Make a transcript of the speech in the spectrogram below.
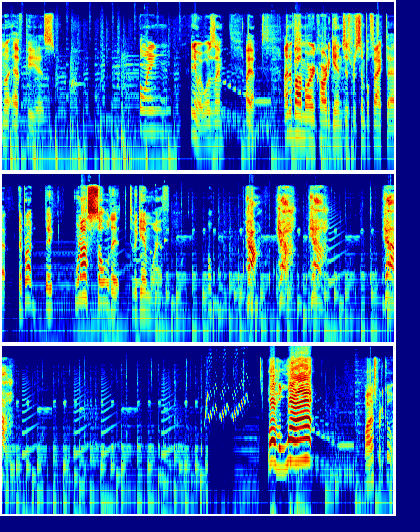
Don't know what FP is. Boing! Anyway, what was I saying? Oh yeah. I'm gonna buy Mario Kart again just for simple fact that they brought they when I sold it to begin with. Oh yeah, yeah, yeah, yeah. Level up! Wow, that's pretty cool.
